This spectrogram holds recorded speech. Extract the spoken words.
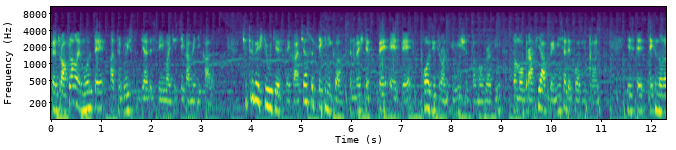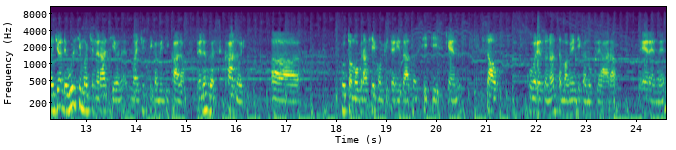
Pentru a afla mai multe, a trebuit studiat despre imagistica medicală. Ce trebuie știut este că această tehnică se numește PET, Positron Emission Tomography, tomografia cu emisia de pozitron, este tehnologia de ultimă generație în imagistică medicală, pe lângă scanuri uh, cu tomografie computerizată, CT scan, sau cu rezonanță magnetică nucleară, RMN,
